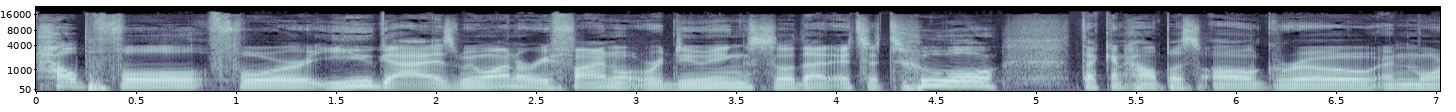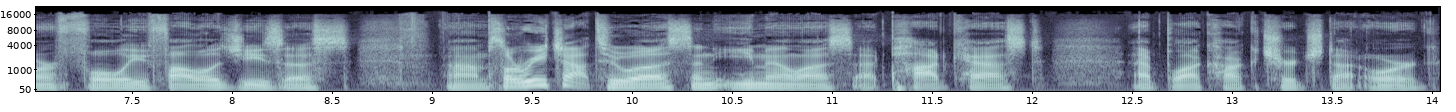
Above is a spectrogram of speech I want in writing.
helpful for you guys. We want to refine what we're doing so that it's a tool that can help us all grow and more fully follow Jesus. Um, so, reach out to us and email us at podcast at blackhawkchurch.org.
